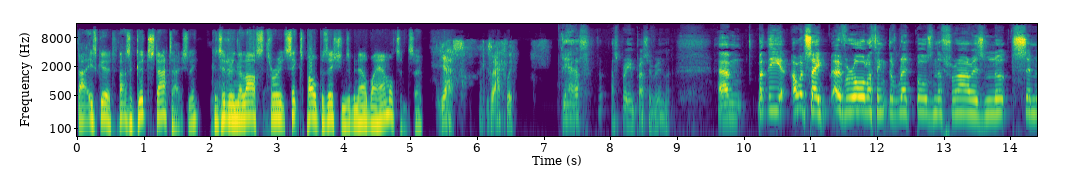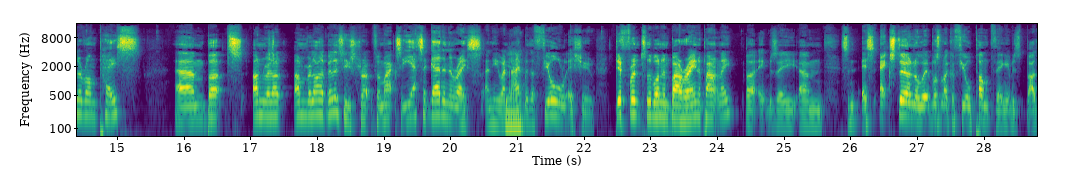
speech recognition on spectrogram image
That is good. That's a good stat, actually, considering the last three, six pole positions have been held by Hamilton. So Yes, exactly. Yeah, that's that's pretty impressive, isn't it? Um, but the I would say overall, I think the Red Bulls and the Ferraris looked similar on pace, um, but unreli- unreliability struck for Max yet again in the race, and he went Yeah. out with a fuel issue, different to the one in Bahrain apparently, but it was a um, it's, an, it's external. It wasn't like a fuel pump thing. It was uh,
